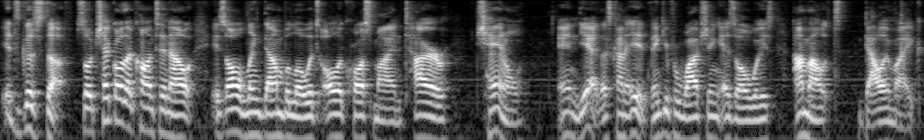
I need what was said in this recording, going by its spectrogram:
It's good stuff. So check all that content out. It's all linked down below. It's all across my entire channel. And yeah, that's kind of it. Thank you for watching. As always, I'm out. Dollar Mike.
